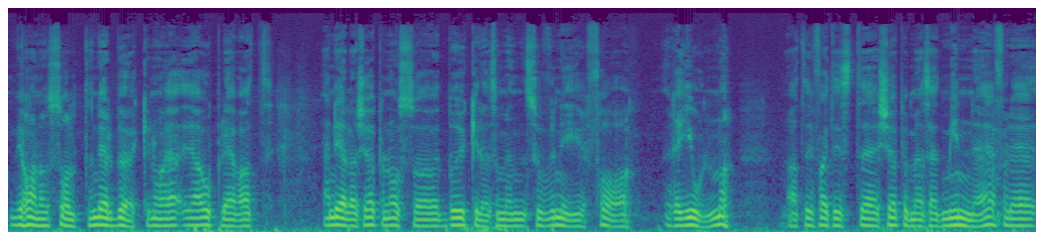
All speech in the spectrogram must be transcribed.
Vi har nå solgt en del bøker nå. Jeg, opplever at en del av kjøperne også bruker det som en suvenir fra regionen. At de faktisk kjøper med seg et minne, for det er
